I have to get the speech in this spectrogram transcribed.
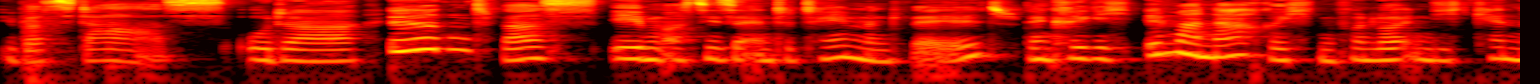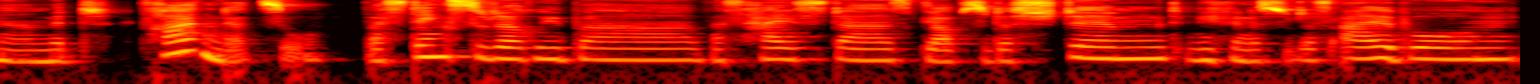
über Stars oder irgendwas eben aus dieser Entertainment-Welt, dann kriege ich immer Nachrichten von Leuten, die ich kenne, mit Fragen dazu. Was denkst du darüber? Was heißt das? Glaubst du, das stimmt? Wie findest du das Album?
